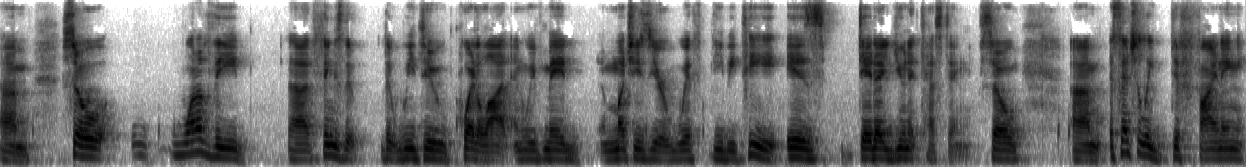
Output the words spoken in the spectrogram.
Um, so one of the uh, things that that we do quite a lot and we've made much easier with dbt is data unit testing. So um, essentially defining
